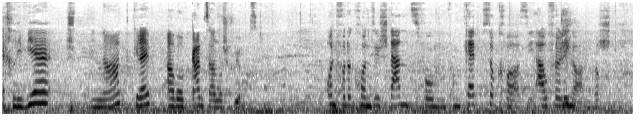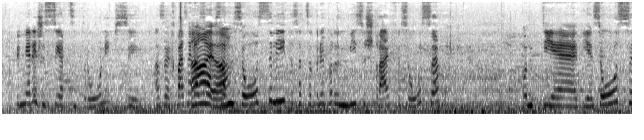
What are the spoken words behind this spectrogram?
ein bisschen wie Spinatcrepe, aber ganz anders gewürzt. Und von der Konsistenz vom, vom Cap so quasi auch völlig anders. Bei mir war es sehr zitronig. Also ich weiß nicht, Ah, ob es ja. an der Soße liegt. Es hat so drüber einen weißen Streifen Soße. Und die, die Soße,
